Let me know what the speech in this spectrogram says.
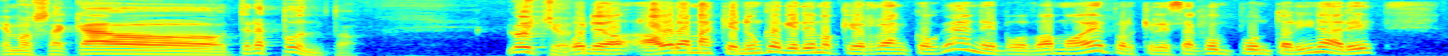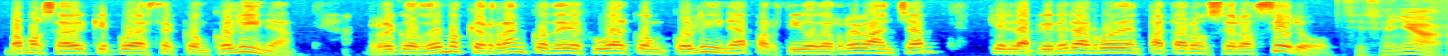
hemos sacado tres puntos. Bueno, ahora más que nunca queremos que Ranco gane, pues vamos a ver, porque le sacó un punto a Linares. Vamos a ver qué puede hacer con Colina. Recordemos que Ranco debe jugar con Colina, partido de revancha, que en la primera rueda empataron 0 a 0. Sí, señor.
